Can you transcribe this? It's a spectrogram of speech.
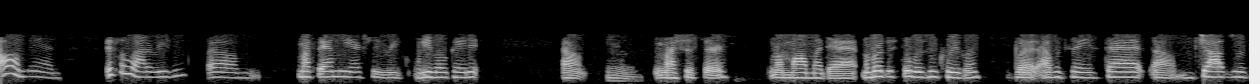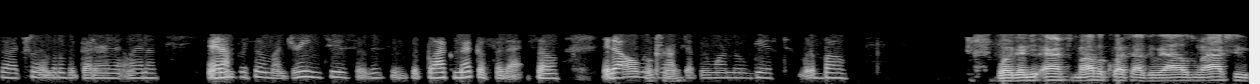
Oh man, it's a lot of reasons. Um, my family actually re- relocated. Um, Mm. my sister, my mom, my dad, my brother still lives in Cleveland, but I would say is that um, jobs was actually a little bit better in Atlanta, and I'm pursuing my dream too. So this is the black mecca for that. So it all was Okay. wrapped up in one little gift with a bow. Well, then you answered my other question. I was gonna- I was going to ask you,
